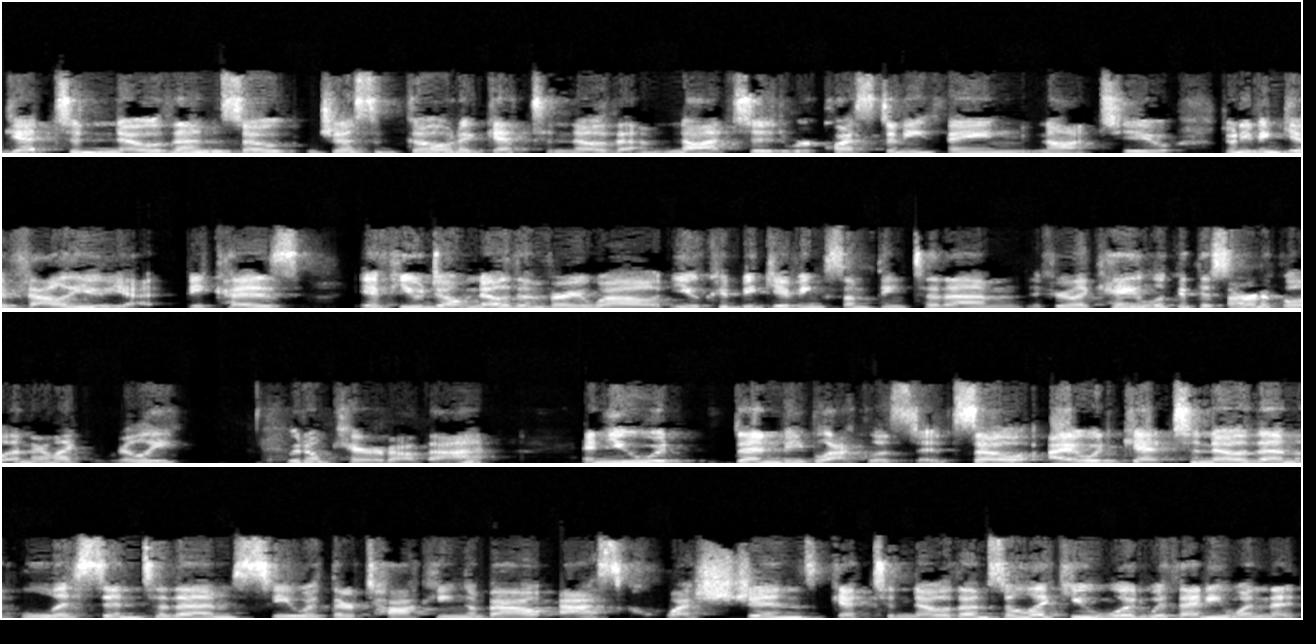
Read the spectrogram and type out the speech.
get to know them. Mm. So just go to get to know them, not to request anything, not to don't even give value yet because if you don't know them very well, you could be giving something to them. If you're like, "Hey, look at this article." And they're like, "Really? We don't care about that." And you would then be blacklisted. So I would get to know them, listen to them, see what they're talking about, ask questions, get to know them. So, like you would with anyone that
